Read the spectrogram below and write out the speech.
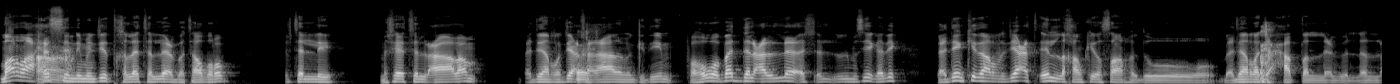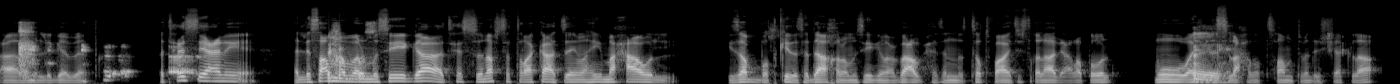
مرة أحس آه. إني من جد خليت اللعبة تضرب شفت اللي مشيت العالم بعدين رجعت إيه. على العالم القديم فهو بدل على الموسيقى هذيك بعدين كذا رجعت إلا خم كذا صار هدوء. بعدين رجع حط اللعب العالم اللي قبل. فتحس يعني اللي صمم. الموسيقى تحسه نفس التراكات زي ما هي ما حاول يزبط كذا تداخل الموسيقى مع بعض بحيث انه تطفى تشتغل هذه على طول. مو أجلس إيه. لحظة صمت ما أدري شكلها.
